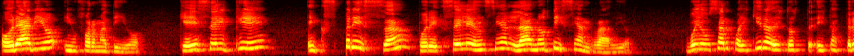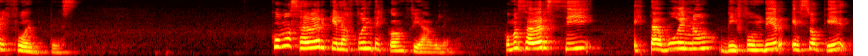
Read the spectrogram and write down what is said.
horario informativo, que es el que expresa por excelencia la noticia en radio. Voy a usar cualquiera de estas tres fuentes. ¿Cómo saber que la fuente es confiable? ¿Cómo saber si está bueno difundir eso que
